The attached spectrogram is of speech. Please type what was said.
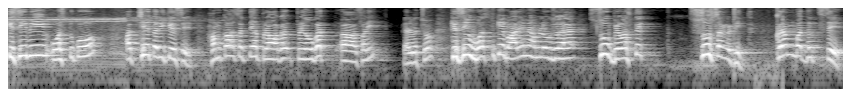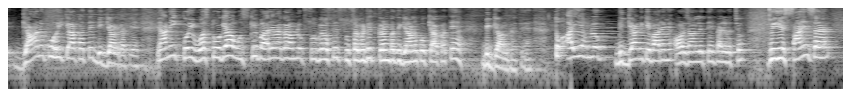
किसी भी वस्तु को अच्छे तरीके से हम कह सकते हैं प्रयोगत प्रयोगत सॉरी प्यारे बच्चों, किसी वस्तु के बारे में हम लोग जो है सुव्यवस्थित, सुसंगठित क्रमबद्ध से ज्ञान को ही क्या कहते हैं? विज्ञान कहते हैं। यानी कोई वस्तु हो गया, उसके बारे में अगर हम लोग सुव्यवस्थित, सुसंगठित, क्रमबद्ध ज्ञान को क्या कहते हैं? विज्ञान कहते हैं। तो आइए हम लोग विज्ञान के बारे में और जान लेते हैं, प्यारे बच्चों। जो ये साइंस है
